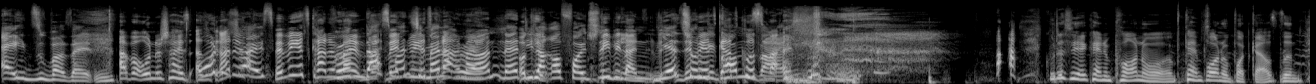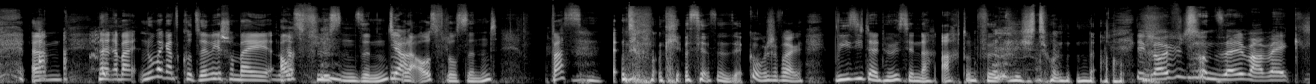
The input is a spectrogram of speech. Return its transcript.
echt super selten. Aber ohne Scheiß. Also Ohne gerade, Scheiß. Wenn wir jetzt gerade Würden mal, das wenn manche Männer hören, ne, die Okay, darauf voll stehen, Babylein, würden jetzt schon jetzt ganz gekommen kurz sein. Gut, dass wir hier keine Porno, kein Porno-Podcast sind. Ähm, nein, aber nur mal ganz kurz, wenn wir schon bei Ausflüssen sind Ja. oder Ausfluss sind, was, okay, das ist jetzt eine sehr komische Frage. Wie sieht dein Höschen nach 48 Stunden aus? Die läuft schon selber weg.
